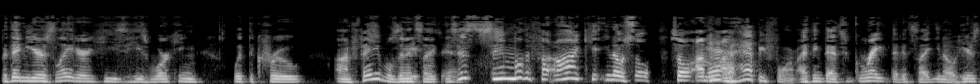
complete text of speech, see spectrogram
But then years later, he's he's working with the crew on Fables, and it's Fables, like, is this the same motherfucker? Oh, I can't, you know. So so I'm Yeah. I'm happy for him. I think that's great that it's like you know here's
